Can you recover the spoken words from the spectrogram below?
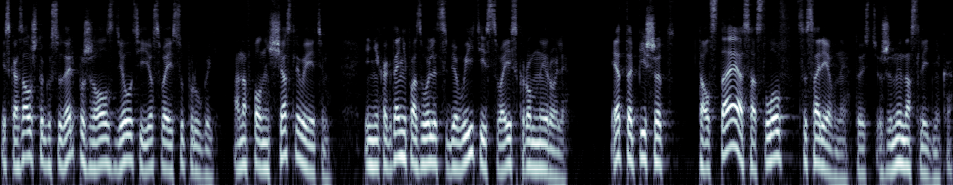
и сказал, что государь пожелал сделать ее своей супругой. Она вполне счастлива этим и никогда не позволит себе выйти из своей скромной роли. Это пишет Толстая со слов цесаревны, то есть жены наследника.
